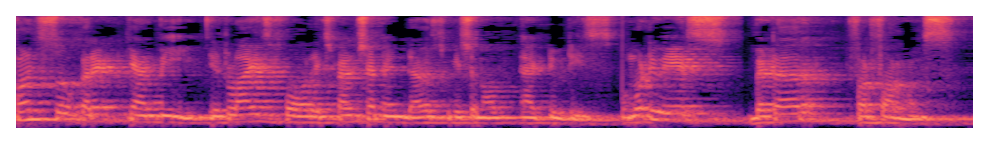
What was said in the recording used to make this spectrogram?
Funds so correct can be utilized for expansion and diversification of activities. Motivates better performance.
